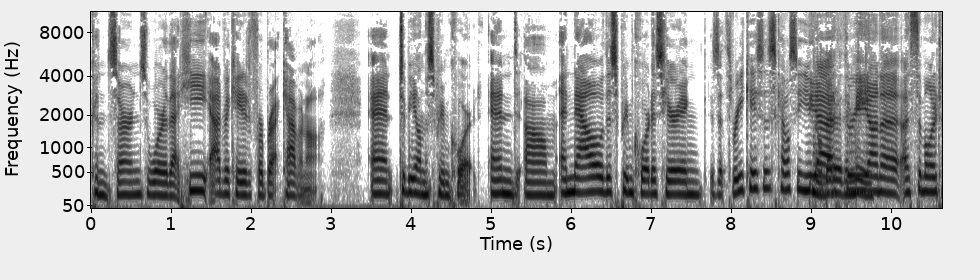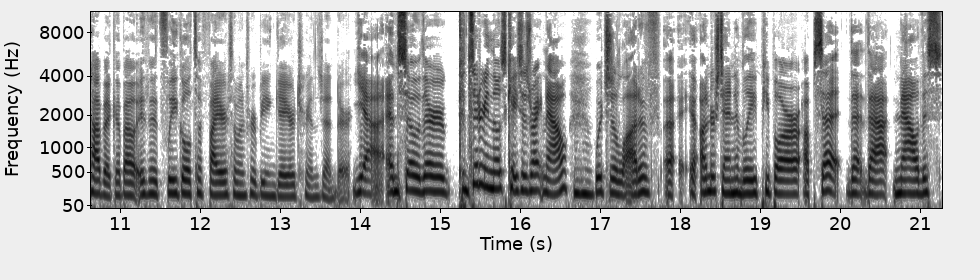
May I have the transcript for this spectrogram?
concerns were that he advocated for brett kavanaugh and to be on the Supreme Court, and um, and now the Supreme Court is hearing is it three cases, Kelsey? You know yeah, better than three me. on a, a similar topic about if it's legal to fire someone for being gay or transgender. Yeah, and so they're considering those cases right now, which a lot of, uh, understandably, people are upset that that now this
